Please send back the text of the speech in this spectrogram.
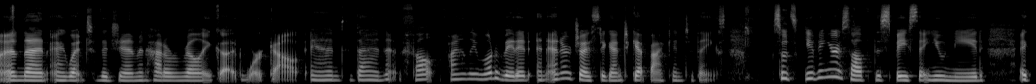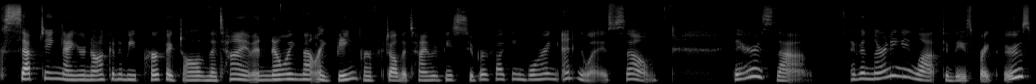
And then I went to the gym and had a really good workout. And then felt finally motivated and energized again to get back into things. So it's giving yourself the space that you need, accepting that you're not going to be perfect all the time, and knowing that like being perfect all the time would be super fucking boring anyways. So there's that. I've been learning a lot through these breakthroughs.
